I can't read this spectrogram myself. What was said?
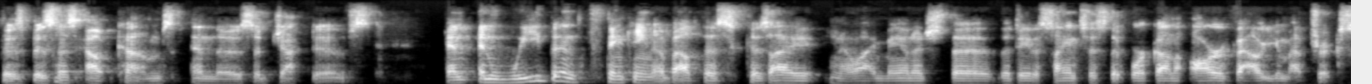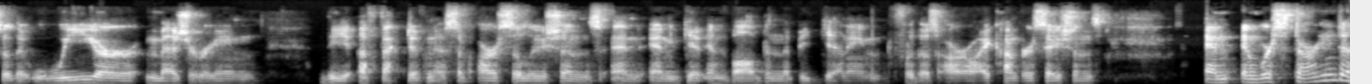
those business outcomes and those objectives and and we've been thinking about this because i you know i manage the the data scientists that work on our value metrics so that we are measuring the effectiveness of our solutions and and get involved in the beginning for those roi conversations. And and we're starting to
